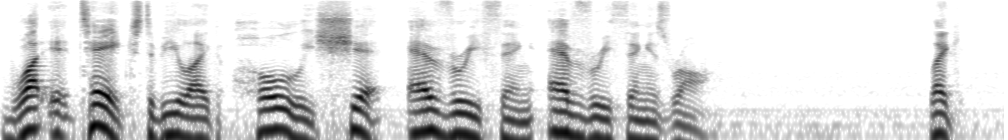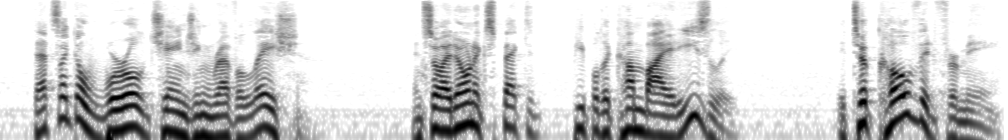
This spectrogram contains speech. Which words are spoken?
what it takes to be like, holy shit, everything, everything is wrong. Like, that's like a world changing revelation. And so I don't expect people to come by it easily. It took COVID for me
